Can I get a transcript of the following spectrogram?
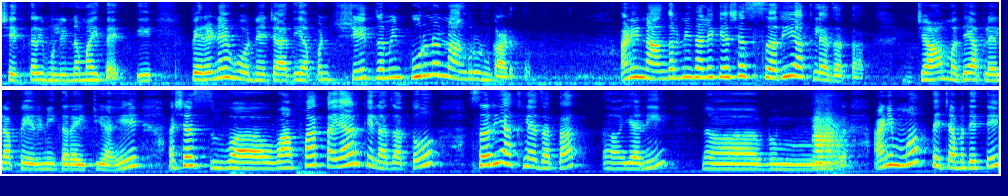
शेतकरी मुलींना माहीत आहेत की पेरण्या होण्याच्या आधी आपण शेत जमीन पूर्ण नांगरून काढतो. आणि नांगरणी झाले की अशा सरी आखल्या जातात ज्यामध्ये आपल्याला पेरणी करायची आहे. अशा वा वाफा तयार केला जातो. सरी आखल्या जातात यांनी आणि मग त्याच्यामध्ये ते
